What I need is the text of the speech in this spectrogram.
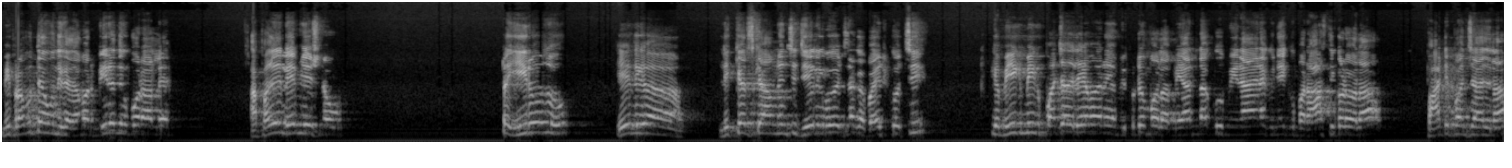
మీ ప్రభుత్వం ఉంది కదా మరి మీరెందుకు పోరాడలే? ఆ పదేళ్ళు ఏం చేసినావు? ఈరోజు ఏందిగా లిక్కర్ స్కామ్ నుంచి జైలుకి పోయి వచ్చినాక బయటకు వచ్చి ఇక మీకు మీకు పంచాయతీలు ఏమని మీ కుటుంబంలో మీ అన్నకు మీ నాయనకు నీకు మరి ఆస్తి గొడవలా? పార్టీ పంచాయతీలా?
